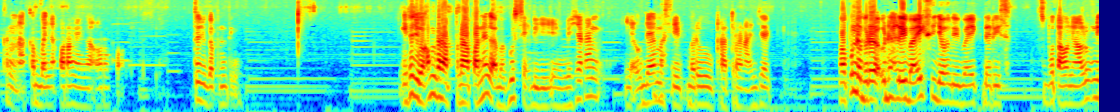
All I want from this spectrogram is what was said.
kena ke banyak orang yang nggak ngerokok. Itu juga penting itu juga kan penerapannya nggak bagus ya di Indonesia kan ya udah masih baru peraturan aja. Walaupun udah ber, udah lebih baik sih jauh lebih baik dari 10 tahun yang lalu ini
